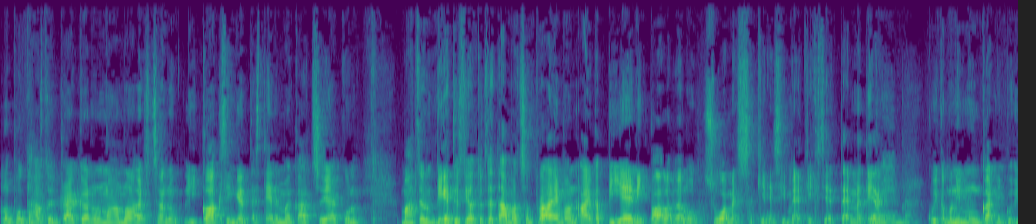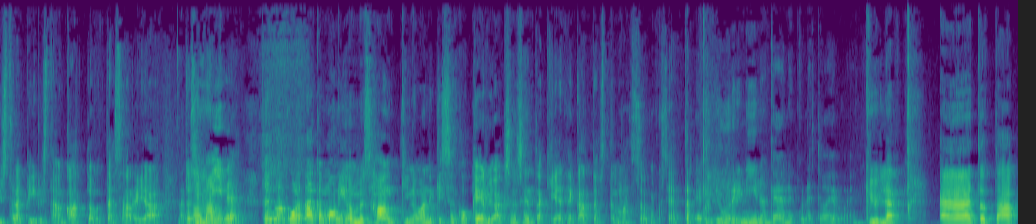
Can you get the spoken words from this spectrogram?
lopulta House of the Dragon on maailmanlaajuisesti saanut yli kaksinkertaisesti enemmän katsojia kuin Amazon, mikä tietysti johtuu, että Amazon Prime on aika pieni palvelu Suomessakin esimerkiksi, että en mä tiedä Niinpä. kuinka moni munkaan niin kuin ystäväpiiristä on katsonut tätä sarjaa. Tosin mä, minä. tosin mä kuullut, että aika moni on myös hankkinut ainakin sen kokeilujakson sen takia, että ne katsoo sitä. Että Eli juuri niin on käynyt, kun ne toivoin. Kyllä. Ää, tota,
